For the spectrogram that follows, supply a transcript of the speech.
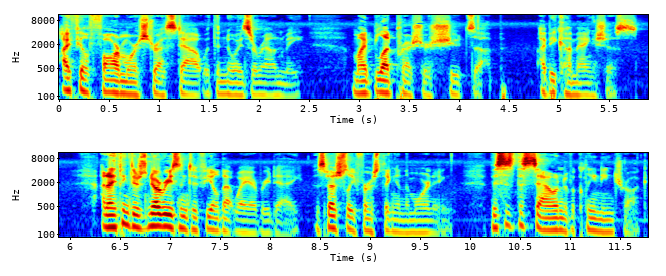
I feel far more stressed out with the noise around me. My blood pressure shoots up. I become anxious. And I think there's no reason to feel that way every day, especially first thing in the morning. This is the sound of a cleaning truck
